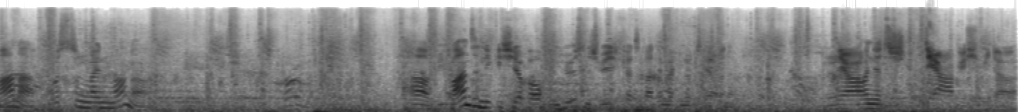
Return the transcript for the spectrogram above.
Mana, wo ist denn mein Mana? Ah, wie wahnsinnig ich hier aber auf den höchsten Schwierigkeitsgrad immer hin und her renne. Ja, und jetzt sterbe ich wieder.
